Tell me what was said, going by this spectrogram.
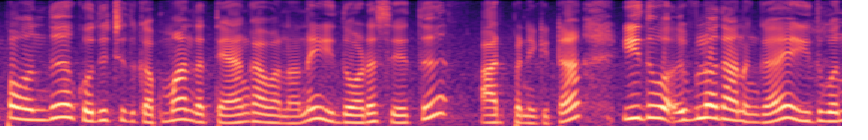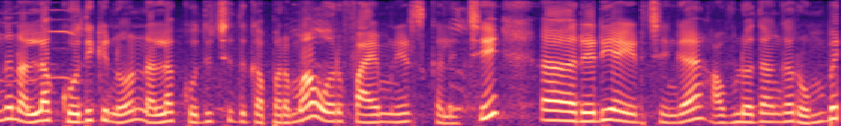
இப்போ வந்து கொதிச்சதுக்கு அப்புறமா அந்த தேங்காவை நான் இதோட சேர்த்து ஆட் பண்ணிக்கிட்டேன். இது இவ்வளோதானுங்க இது வந்து நல்லா கொதிக்கணும். நல்லா கொதிச்சதுக்கப்புறமா ஒரு ஃபைவ் மினிட்ஸ் கழித்து ரெடி ஆகிடுச்சிங்க அவ்வளோதாங்க ரொம்ப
